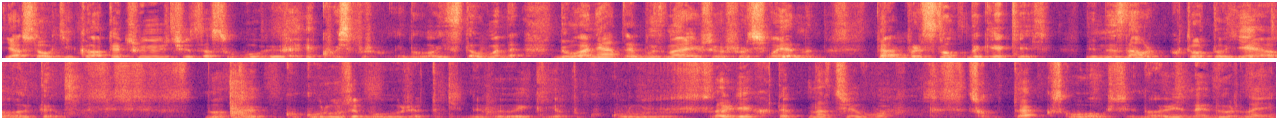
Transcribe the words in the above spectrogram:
Я став тікати, чуючи за собою якусь провину, і став мене доганяти, бо знає, що щось винен. Так, преступник якийсь. Він не знав, хто то є, але те. Ну, це кукурузи були вже такі невеликі, я ту кукурузу заліг так на цього, так сховався. Ну, він не дурний.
